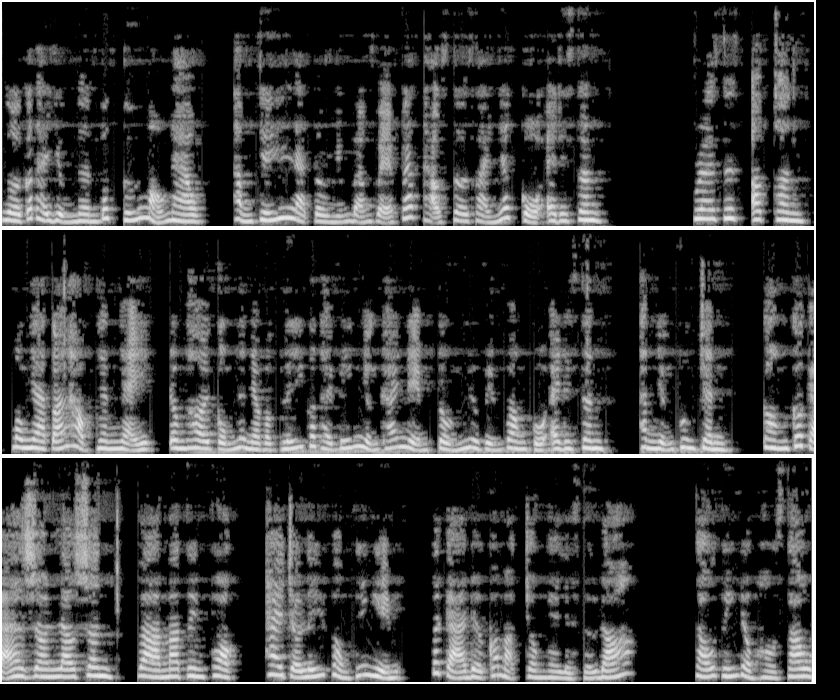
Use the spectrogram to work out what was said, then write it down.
người có thể dựng nên bất cứ mẫu nào, thậm chí là từ những bản vẽ phát thảo sơ sài nhất của Edison. Francis Upton, một nhà toán học nhanh nhạy, đồng thời cũng là nhà vật lý có thể biến những khái niệm tưởng như viễn vông của Edison thành những phương trình. Còn có cả John Lawson và Martin Ford, hai trợ lý phòng thí nghiệm, tất cả đều có mặt trong ngày lịch sử đó. Sáu tiếng đồng hồ sau,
